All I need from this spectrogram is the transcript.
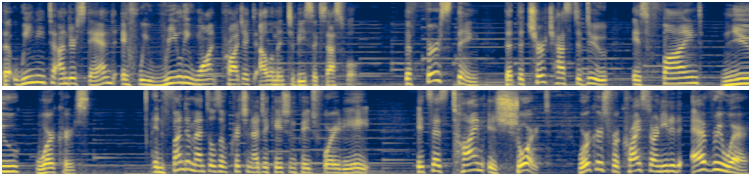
that we need to understand if we really want Project Element to be successful. The first thing that the church has to do is find new workers. In Fundamentals of Christian Education, page 488, it says time is short. Workers for Christ are needed everywhere.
